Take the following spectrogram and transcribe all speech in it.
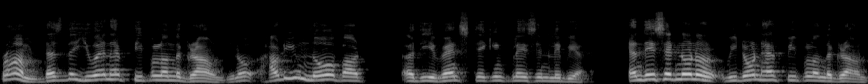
from? Does the UN have people on the ground? You know, how do you know about uh, the events taking place in Libya? And they said, no, no, we don't have people on the ground.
